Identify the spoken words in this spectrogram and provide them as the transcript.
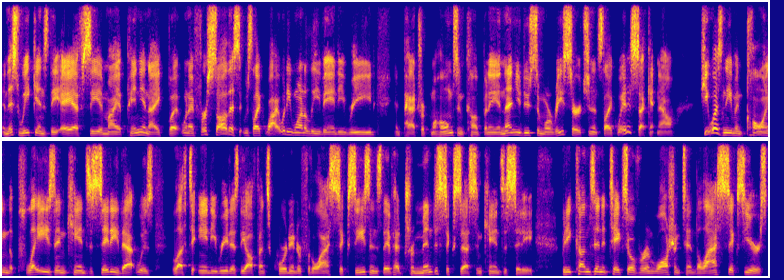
and this weekend's the AFC, in my opinion, Ike. But when I first saw this, it was like, why would he want to leave Andy Reid and Patrick Mahomes and company? And then you do some more research, and it's like, wait a second now. He wasn't even calling the plays in Kansas City. That was left to Andy Reid as the offensive coordinator for the last six seasons. They've had tremendous success in Kansas City, but he comes in and takes over in Washington the last six years.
